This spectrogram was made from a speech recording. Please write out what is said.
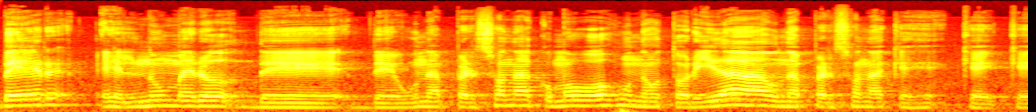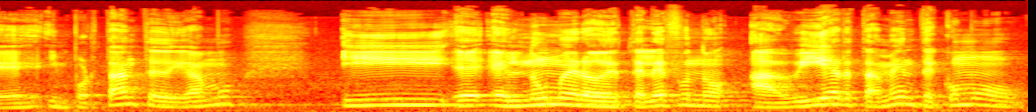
ver el número de, una persona como vos, una autoridad, una persona que, es importante, digamos, y eh, el número de teléfono abiertamente. ¿Cómo,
